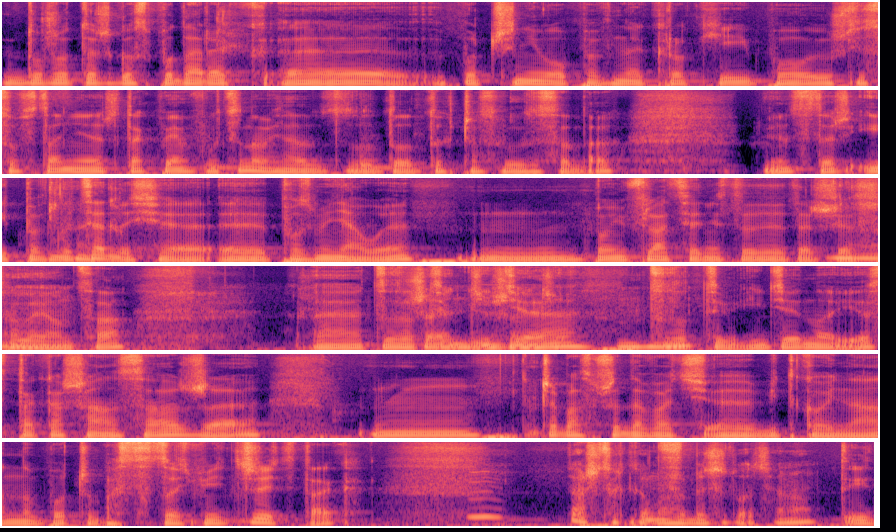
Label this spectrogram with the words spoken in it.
Dużo też gospodarek e, poczyniło pewne kroki, bo już nie są w stanie, że tak powiem, funkcjonować na do, do, dotychczasowych zasadach. więc też i pewne tak. ceny się y, pozmieniały, mm, bo inflacja niestety też jest no. szalejąca. E, co za wszędzie, tym idzie, wszędzie. co za mhm. tym idzie, no jest taka szansa, że mm, trzeba sprzedawać e, bitcoina, no bo trzeba coś mieć żyć, tak? Też taka może być sytuacja, no. I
